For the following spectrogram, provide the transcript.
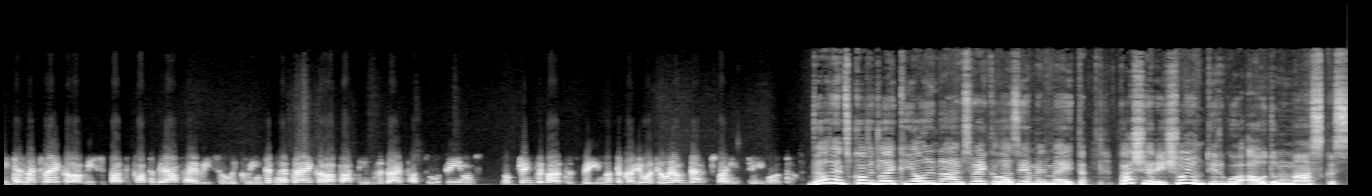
internetu veikalā. Visu pati fotografēja, visu liku internetu veikalā, pati izvedāja pasūtījumus. Nu, principā tas bija nu, ļoti liels darbs, lai izdzīvotu. Vēl viens Covid laika jauninājums veikalā Ziemeļmeita. Paši arī šuj un tirgo auduma maskas.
